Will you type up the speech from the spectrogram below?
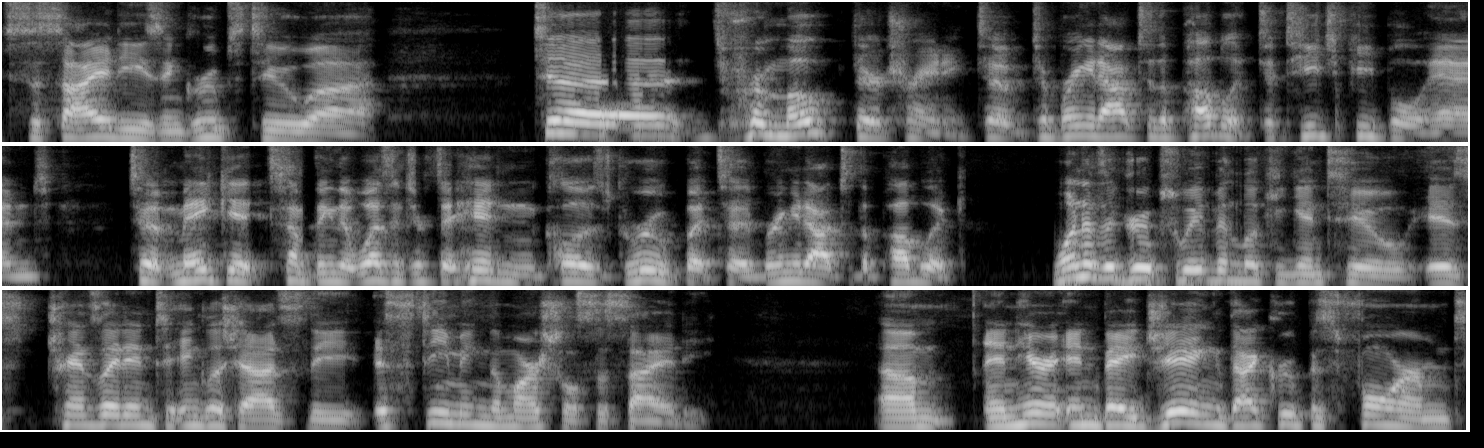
societies and groups to uh, to promote their training, to, to bring it out to the public, to teach people and to make it something that wasn't just a hidden closed group, but to bring it out to the public. One of the groups we've been looking into is translated into English as the Esteeming the Martial Society. Um, and here in Beijing, that group is formed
